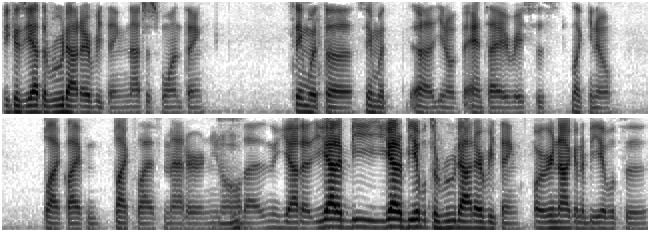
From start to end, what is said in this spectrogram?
because you have to root out everything, not just one thing. Same with the same with uh, you know the anti-racist, like you know, Black Life Black Lives Matter, and you know all that. And you gotta you gotta be you gotta be able to root out everything, or you're not gonna be able to.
